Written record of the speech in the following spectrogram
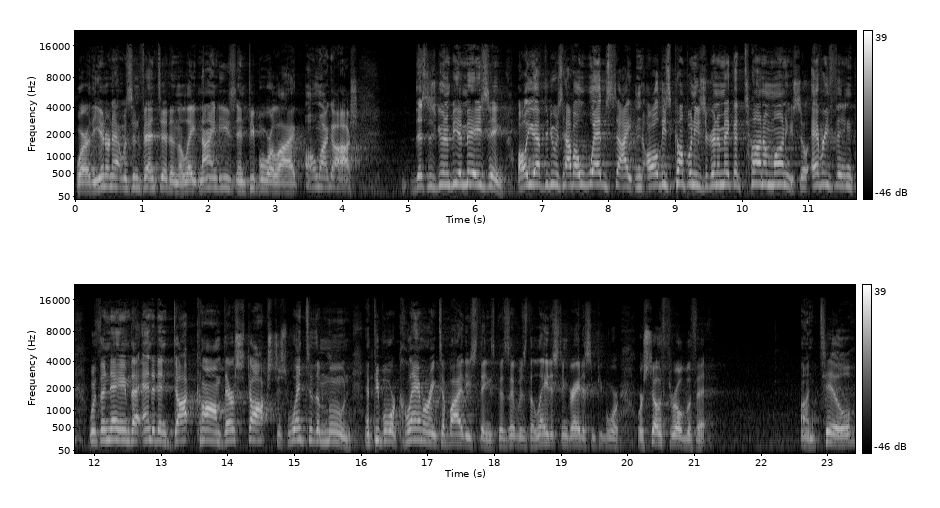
where the internet was invented in the late 90s, and people were like, oh my gosh, this is going to be amazing. All you have to do is have a website, and all these companies are going to make a ton of money. So, everything with a name that ended in .com, their stocks just went to the moon, and people were clamoring to buy these things because it was the latest and greatest, and people were, were so thrilled with it. Until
